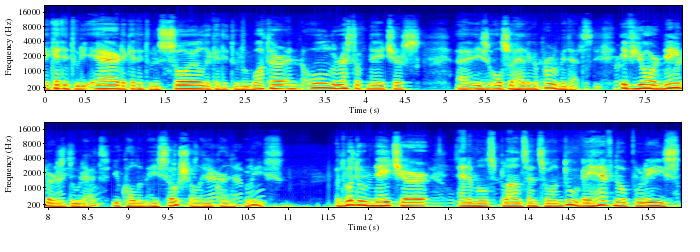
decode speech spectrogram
they get into the air, they get into the soil, they get into the water, and all the rest of nature's uh, is also having a problem with that. If your neighbors do that, you call them asocial and you call the police. But what do nature, animals, plants, and so on do? They have no police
